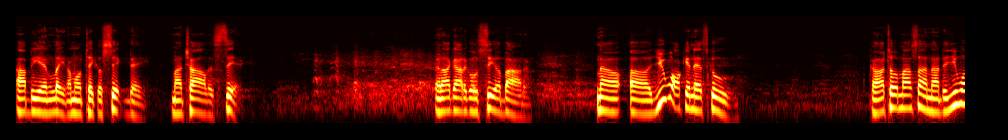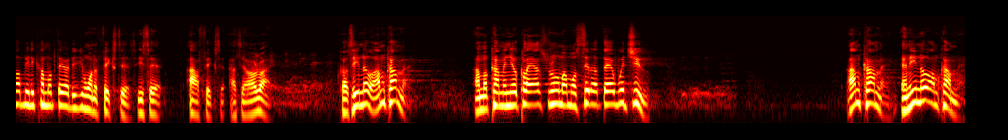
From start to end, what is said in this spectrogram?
I'll be in late. I'm going to take a sick day. My child is sick. and I got to go see about her. Now, uh, you walk in that school. God told my son, now, do you want me to come up there or do you want to fix this? He said, I'll fix it. I said, all right. Because he know I'm coming. I'm going to come in your classroom. I'm going to sit up there with you. I'm coming, and he know I'm coming.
